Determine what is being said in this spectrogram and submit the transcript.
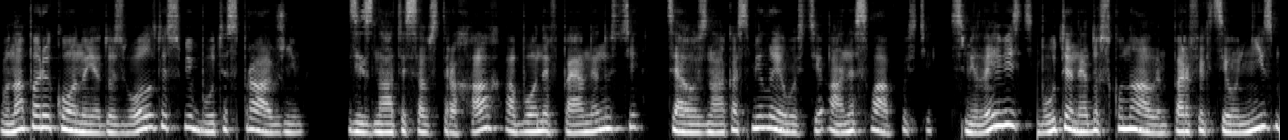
Вона переконує дозволити собі бути справжнім, зізнатися в страхах або невпевненості це ознака сміливості, а не слабкості. Сміливість бути недосконалим, перфекціонізм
